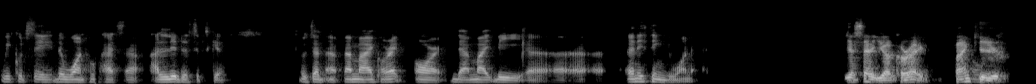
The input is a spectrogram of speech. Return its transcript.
we could say the one who has a, a leadership skill. Is that, am I correct? Or there might be uh, uh anything you want Yes, sir, you are correct. Thank you.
